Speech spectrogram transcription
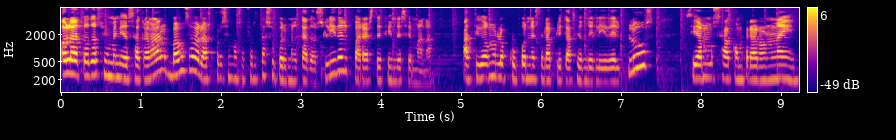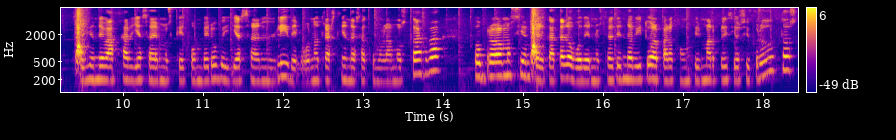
Hola a todos, bienvenidos al canal. Vamos a ver las próximas ofertas supermercados Lidl para este fin de semana. Activamos los cupones de la aplicación de Lidl Plus. Si vamos a comprar online, sesión de bazar, ya sabemos que con Berubi, ya sea en Lidl o en otras tiendas acumulamos carga. Comprobamos siempre el catálogo de nuestra tienda habitual para confirmar precios y productos.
